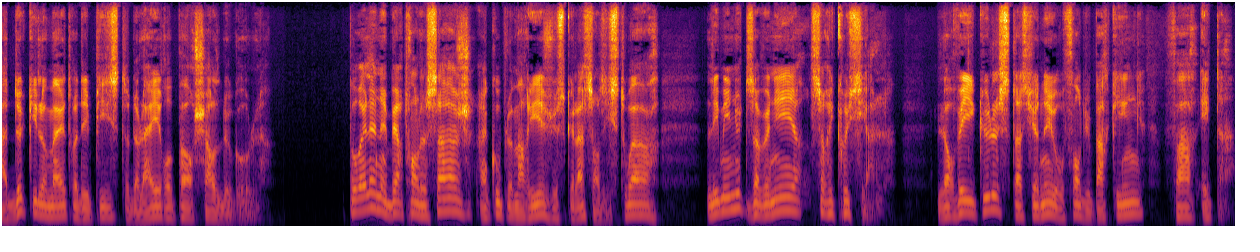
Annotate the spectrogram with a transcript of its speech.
à deux kilomètres des pistes de l'aéroport Charles de Gaulle. Pour Hélène et Bertrand Lesage, un couple marié jusque-là sans histoire, les minutes à venir seraient cruciales. Leur véhicule stationné au fond du parking, phare éteint.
